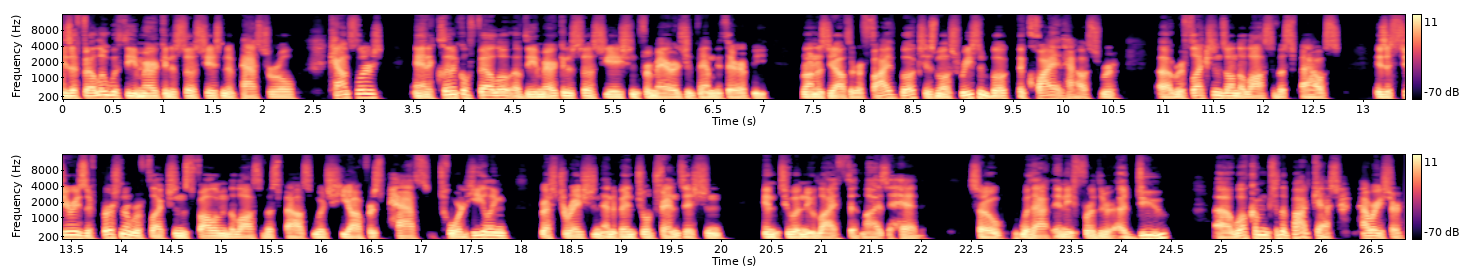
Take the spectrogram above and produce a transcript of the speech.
is a fellow with the American Association of Pastoral Counselors and a clinical fellow of the American Association for Marriage and Family Therapy. Ron is the author of five books. His most recent book, The Quiet House, Re- uh, Reflections on the Loss of a Spouse, is a series of personal reflections following the loss of a spouse in which he offers paths toward healing, restoration, and eventual transition into a new life that lies ahead. So, without any further ado, uh, welcome to the podcast. How are you, sir?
